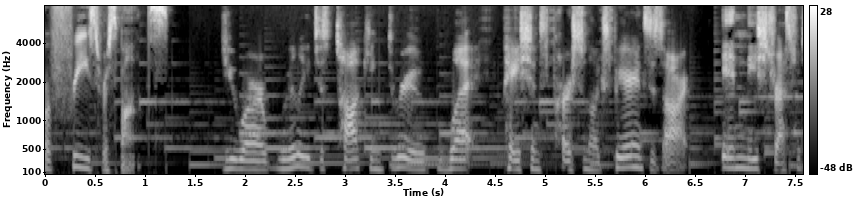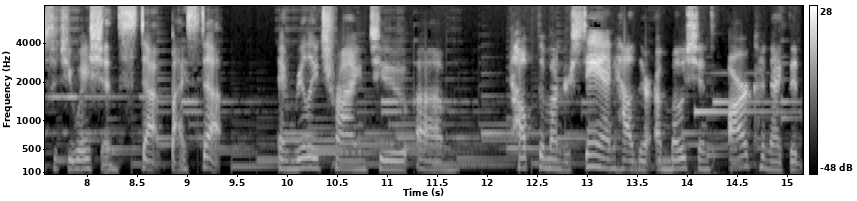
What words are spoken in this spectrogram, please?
or freeze response. You are really just talking through what patients' personal experiences are in these stressful situations, step by step, and really trying to um, help them understand how their emotions are connected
